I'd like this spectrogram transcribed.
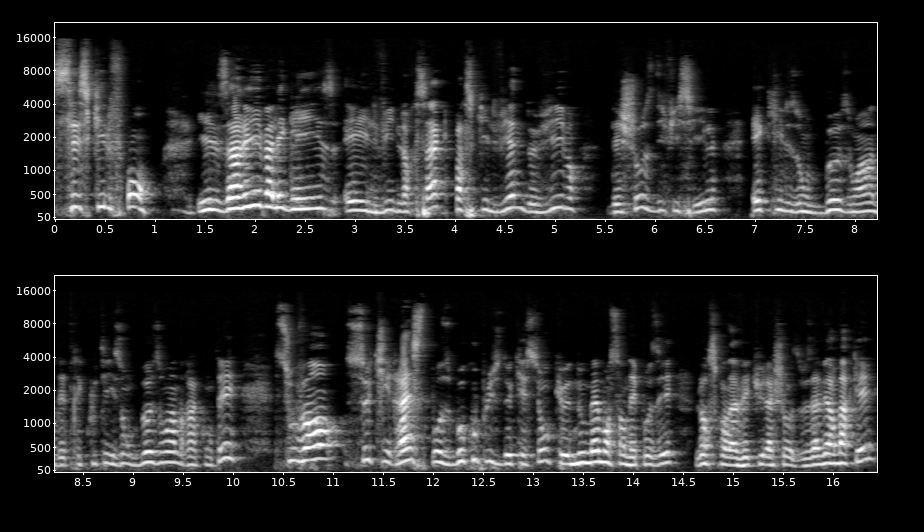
C'est ce qu'ils font. Ils arrivent à l'église et ils vident leur sac parce qu'ils viennent de vivre des choses difficiles et qu'ils ont besoin d'être écoutés, ils ont besoin de raconter. Souvent, ceux qui restent posent beaucoup plus de questions que nous-mêmes on s'en est posé lorsqu'on a vécu la chose. Vous avez remarqué?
